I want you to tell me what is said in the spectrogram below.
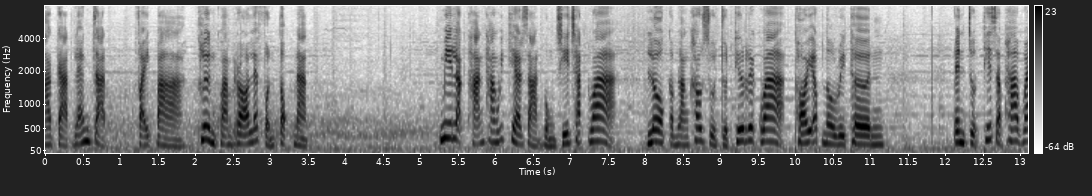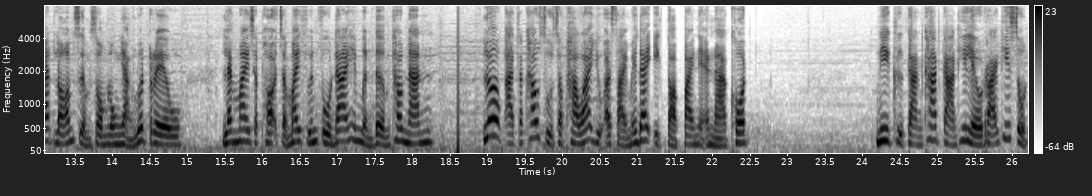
อากาศแล้งจัด ไฟป่า คลื่นความร้อนและฝนตกหนัก มีหลักฐานทางวิทยาศาสตร์บ่งชี้ชัดว่า โลกกำลังเข้าสู่จุดที่เรียกว่า point of no return เป็นจุดที่สภาพแวดล้อมเสื่อมโทรมลงอย่างรวดเร็ว และไม่เฉพาะจะไม่ฟื้นฟูได้ให้เหมือนเดิมเท่านั้น โลกอาจจะเข้าสู่สภาวะอยู่อาศัยไม่ได้อีกต่อไปในอนาคต นี่คือการคาดการณ์ที่เลวร้ายที่สุด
